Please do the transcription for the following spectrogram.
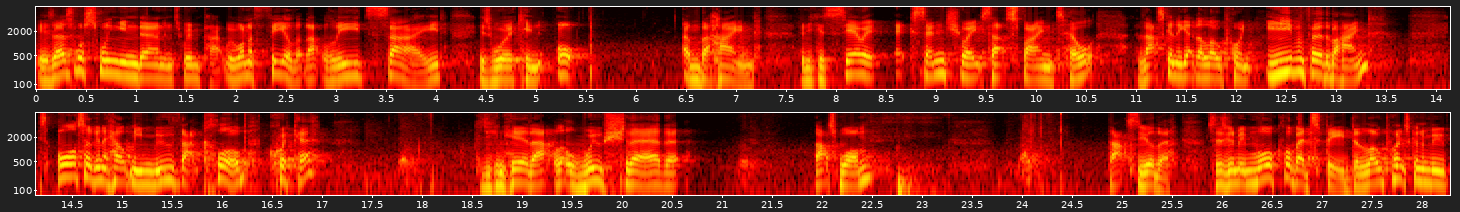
is as we're swinging down into impact, we want to feel that that lead side is working up and behind. And you can see how it accentuates that spine tilt that's going to get the low point even further behind. It's also going to help me move that club quicker because you can hear that little whoosh there that that's one. That's the other. So there's going to be more club head speed. The low point's going to move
